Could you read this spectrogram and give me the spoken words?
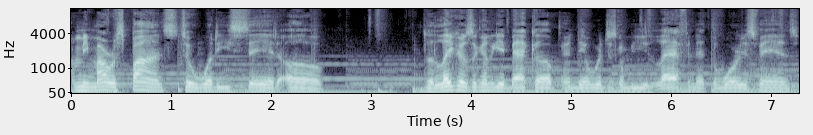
I mean, my response to what he said of the Lakers are going to get back up and then we're just going to be laughing at the Warriors fans.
